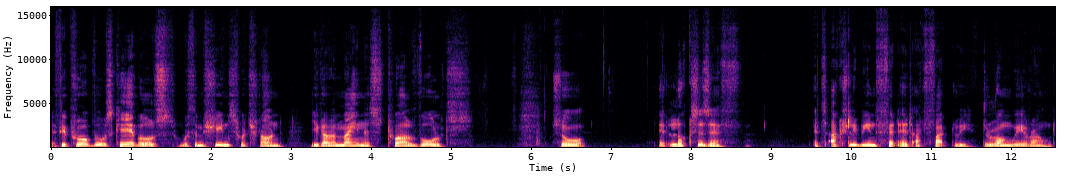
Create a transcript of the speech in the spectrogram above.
if you probe those cables with the machine switched on, you get a minus 12 volts. So it looks as if it's actually been fitted at factory the wrong way around.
